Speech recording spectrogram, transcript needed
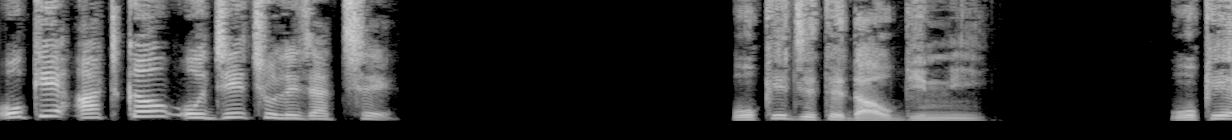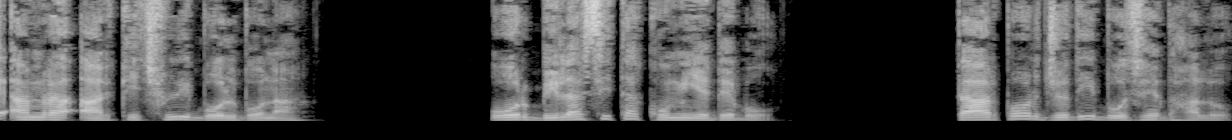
ওকে আটকাও ও যে চলে যাচ্ছে। ওকে যেতে দাও গিন্নি। ওকে আমরা আর কিছুই বলব না। ওর বিলাসিতা কমিয়ে দেব। তারপর যদি বোঝে ভালো।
